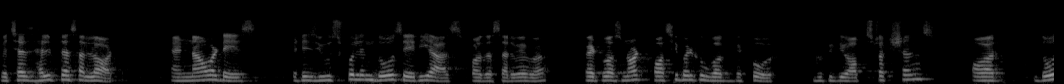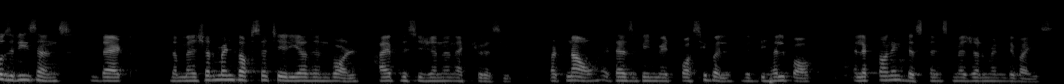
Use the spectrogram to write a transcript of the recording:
which has helped us a lot. And nowadays it is useful in those areas for the surveyor where it was not possible to work before due to the obstructions or those reasons that the measurement of such areas involved high precision and accuracy. But now it has been made possible with the help of electronic distance measurement device.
